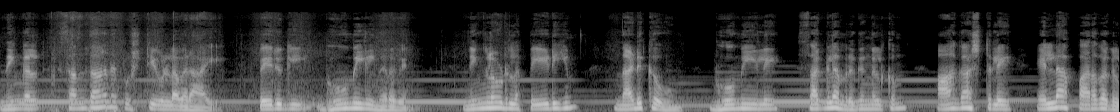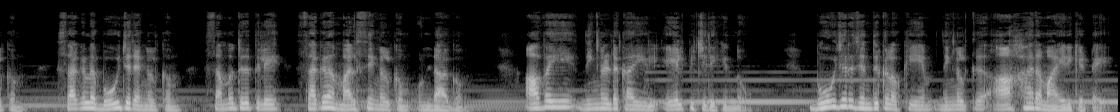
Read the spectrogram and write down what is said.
നിങ്ങൾ സന്താന പുഷ്ടിയുള്ളവരായി പെരുകി ഭൂമിയിൽ നിറവിൻ. നിങ്ങളോടുള്ള പേടിയും നടുക്കവും ഭൂമിയിലെ സകല മൃഗങ്ങൾക്കും ആകാശത്തിലെ എല്ലാ പറവകൾക്കും സകല ഭൂചരങ്ങൾക്കും സമുദ്രത്തിലെ സകല മത്സ്യങ്ങൾക്കും ഉണ്ടാകും. അവയെ നിങ്ങളുടെ കയ്യിൽ ഏൽപ്പിച്ചിരിക്കുന്നു. ഭൂചര ജന്തുക്കളൊക്കെയും നിങ്ങൾക്ക് ആഹാരമായിരിക്കട്ടെ.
